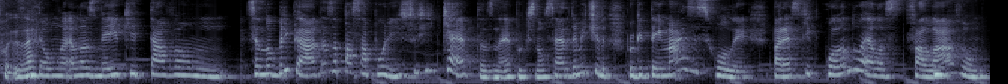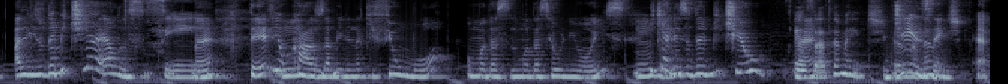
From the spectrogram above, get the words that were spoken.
Pois é. Então, elas meio que estavam sendo obrigadas a passar por isso e quietas, né? Porque senão você era demitida. Porque tem mais esse rolê. Parece que quando elas falavam, a Liso demitia elas. Sim. Né? Teve o uhum. caso da menina que filmou uma das, uma das reuniões uhum. e que a uhum. Lisa demitiu. Né? Exatamente. Dizem. Exatamente. É,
